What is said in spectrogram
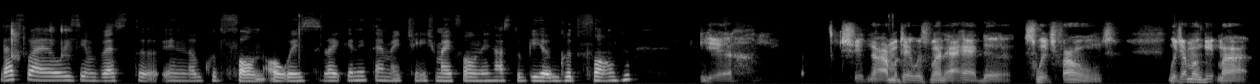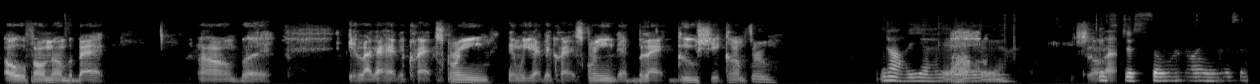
that's why I always invest uh, in a good phone. Always, like anytime I change my phone, it has to be a good phone. Yeah. Shit, no, I'm gonna tell you what's funny. I had to switch phones, which I'm gonna get my old phone number back. Um, but it like I had to crack screen, and when you had to crack screen, that black goo shit come through. Oh yeah, yeah, Oh, yeah. yeah. So I, It's just so annoying, isn't it?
